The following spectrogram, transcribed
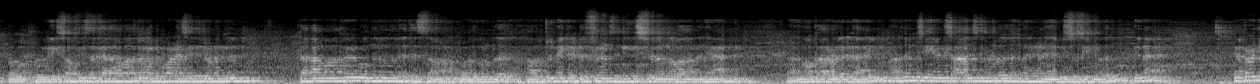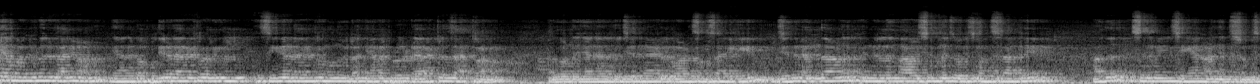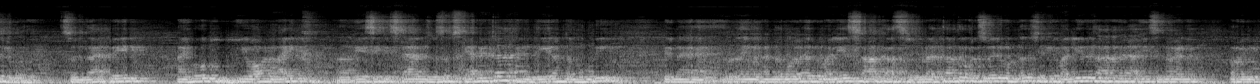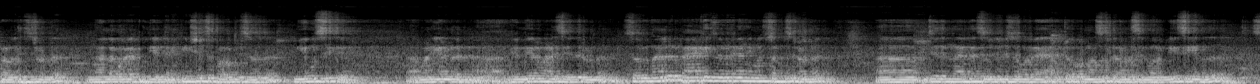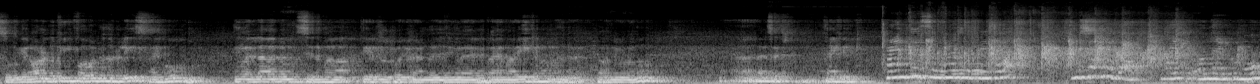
ഇപ്പോൾ പോലീസ് ഓഫീസർ കഥാപാത്രം ഒരുപാട് ചെയ്തിട്ടുണ്ടെങ്കിലും കഥാപാത്രങ്ങൾ ഒന്നിനൊന്ന് വ്യത്യസ്തമാണ്. അപ്പോൾ അതുകൊണ്ട് how to make a difference in east എന്നുള്ളതാണ് ഞാൻ നോക്കാറുള്ളൊരു കാര്യം. അത് ചെയ്യാൻ സാധിച്ചിട്ടുണ്ട് എന്ന് തന്നെയാണ് ഞാൻ വിശ്വസിക്കുന്നത്. പിന്നെ എപ്പോഴും ഞാൻ പറയുന്ന ഒരു കാര്യമാണ്. ഞാനിപ്പോൾ പുതിയ ഡയറക്ടർ അല്ലെങ്കിൽ സീനിയർ ഡയറക്ടർ ഒന്നുമില്ല ഞാൻ എപ്പോഴും ഒരു ഡയറക്ടേഴ്സ് ആക്ടറാണ് അതുകൊണ്ട് ഞാൻ ജിതിനായിട്ട് ഒരുപാട് സംസാരിക്കുകയും ജിതിൻ എന്താണ് എന്നിൽ നിന്ന് ആവശ്യമെന്ന് ചോദിച്ച് മനസ്സിലാക്കുകയും അത് സിനിമയിൽ ചെയ്യാനാണ് ഞാൻ ശ്രമിച്ചിട്ടുള്ളത്. So in that way I hope you all like A C P Stalin Joseph's character and Dheeram the movie പിന്നെ ഇവിടെ നിങ്ങൾ കണ്ടതുപോലെ ഒരു വലിയ സ്റ്റാർ കാസ്റ്റ് ഇവിടെ എത്താത്ത കുറച്ച് പേരുമുണ്ട്. ശരിക്കും വലിയൊരു താരനിര ഈ സിനിമയിൽ പുറകിൽ പ്രവർത്തിച്ചിട്ടുണ്ട്. നല്ല കുറേ പുതിയ ടെക്നീഷ്യൻസ് പ്രവർത്തിച്ചിട്ടുണ്ട്. മ്യൂസിക് മണികണ്ഠൻ ആ, ഗംഭീരമായിട്ട് ചെയ്തിട്ടുണ്ട്. സോ നല്ലൊരു പാക്കേജ് എടുക്കാൻ ഞങ്ങൾ ശ്രമിച്ചിട്ടുണ്ട്. ജിതിൻ നേരത്തെ സൂചിപ്പിച്ച പോലെ ഒക്ടോബർ മാസത്തിലാണ് സിനിമ റിലീസ് ചെയ്യുന്നത്. So we are all looking forward to release I hope നിങ്ങൾ എല്ലാവരും സിനിമ തിയേറ്ററിൽ പോയി കണ്ട് നിങ്ങളെ അഭിപ്രായം അറിയിക്കണം എന്ന് പറഞ്ഞുകൊള്ളുന്നു. Thank you thank you so much ഒന്ന് എടുക്കുമോ?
